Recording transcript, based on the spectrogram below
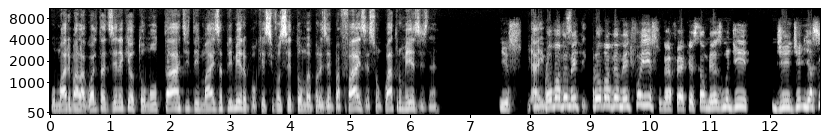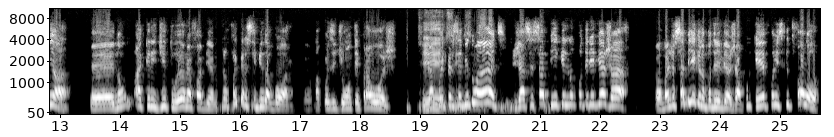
o Mário Malagoli está dizendo aqui, ó, tomou tarde demais a primeira, porque se você toma, por exemplo, a Pfizer, são quatro meses, né? Isso. Aí, provavelmente, tem... provavelmente foi isso, né? Foi a questão mesmo de. de, de e assim, ó, é, não acredito eu, né, Fabiano? Não foi percebido agora, é uma coisa de ontem para hoje. Sim, já foi percebido sim, sim. antes, já se sabia que ele não poderia viajar. O Havaí já sabia que ele não poderia viajar, porque foi isso que tu falou.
